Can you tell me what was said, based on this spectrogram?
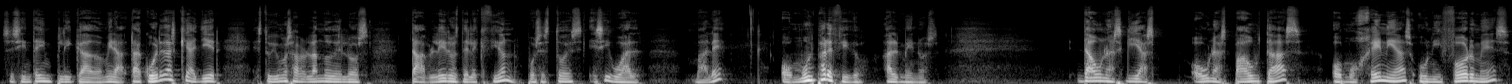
se sienta implicado. Mira, ¿te acuerdas que ayer estuvimos hablando de los tableros de elección? Pues esto es, es igual, ¿vale? O muy parecido, al menos. Da unas guías o unas pautas homogéneas, uniformes,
